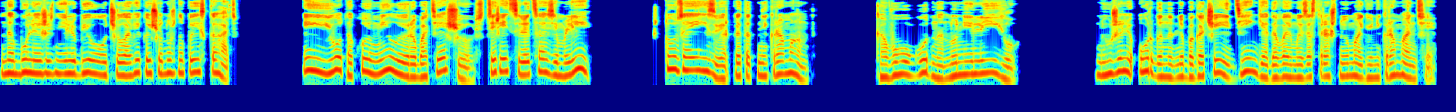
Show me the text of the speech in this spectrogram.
Да более жизнелюбивого человека еще нужно поискать. И ее, такую милую и работящую, стереть с лица земли? Что за изверг этот некромант? Кого угодно, но не Лию. Неужели органы для богачей и деньги, отдаваемые за страшную магию некромантии,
